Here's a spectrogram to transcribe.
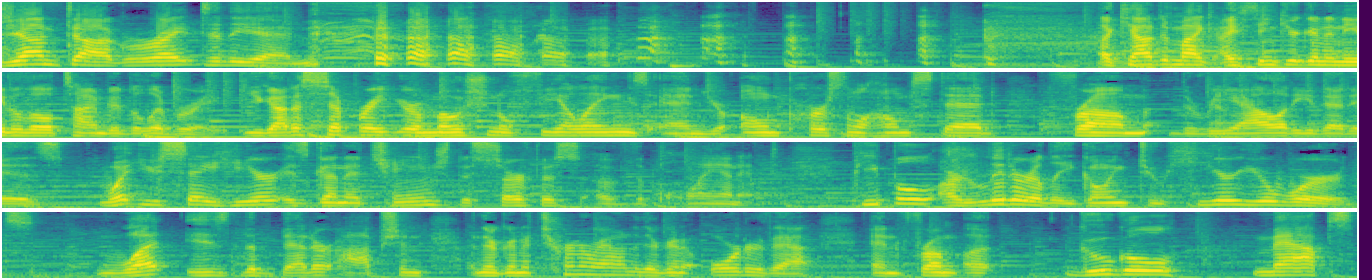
Junk talk right to the end. Accountant Mike, I think you're going to need a little time to deliberate. You got to separate your emotional feelings and your own personal homestead from the reality that is. What you say here is going to change the surface of the planet. People are literally going to hear your words. What is the better option? And they're going to turn around and they're going to order that. And from a Google Maps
